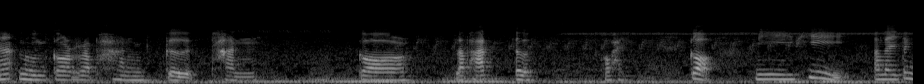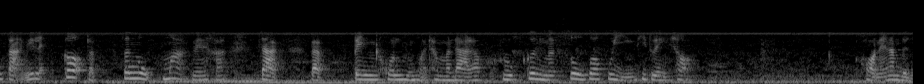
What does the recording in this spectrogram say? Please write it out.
ณนนกรพันธ์เกิดพันกรพัฒน์เออขออภัย ก็มีพี่อะไรต่างๆนี่แหละก็แบบสนุกมากเลยนะคะ จากแบบเป็นคนหัวธรรมดาแล้วลุกขึ้นมาสู้เพื่อผู้หญิงที่ตัวเองชอบ ขอแนะนำเลย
